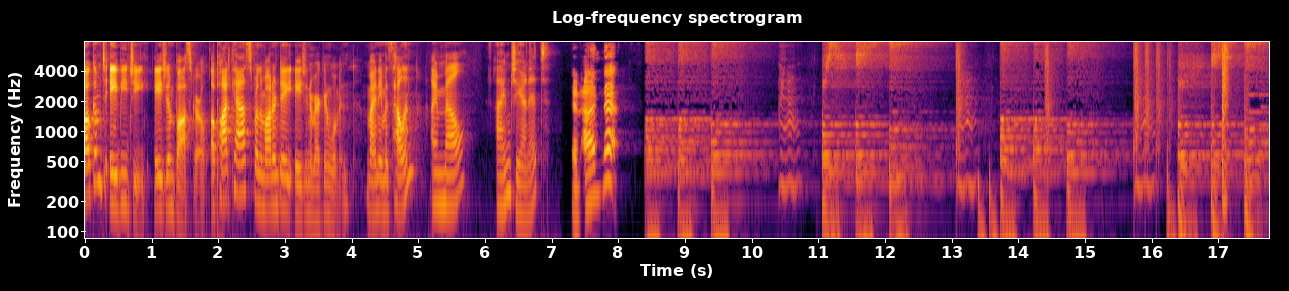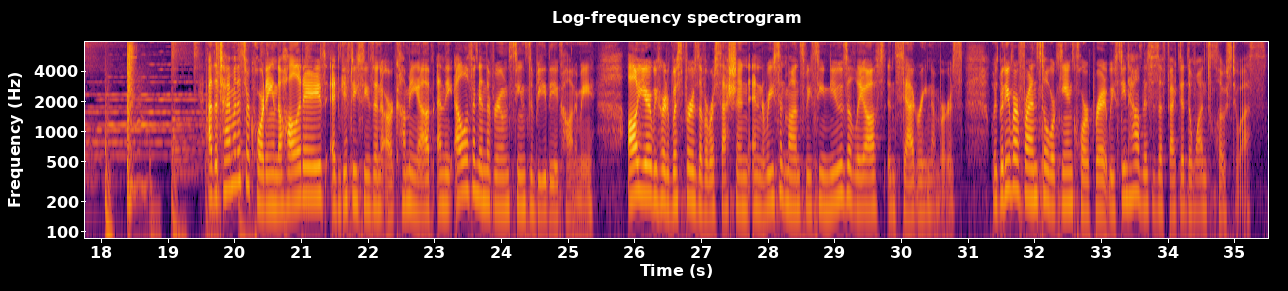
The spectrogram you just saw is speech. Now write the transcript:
Welcome to ABG, Asian Boss Girl, a podcast for the modern day Asian American woman. My name is Helen. I'm Mel. I'm Janet. And I'm Matt. At the time of this recording, the holidays and gifting season are coming up, and the elephant in the room seems to be the economy. All year, we heard whispers of a recession, and in recent months, we've seen news of layoffs in staggering numbers. With many of our friends still working in corporate, we've seen how this has affected the ones close to us.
